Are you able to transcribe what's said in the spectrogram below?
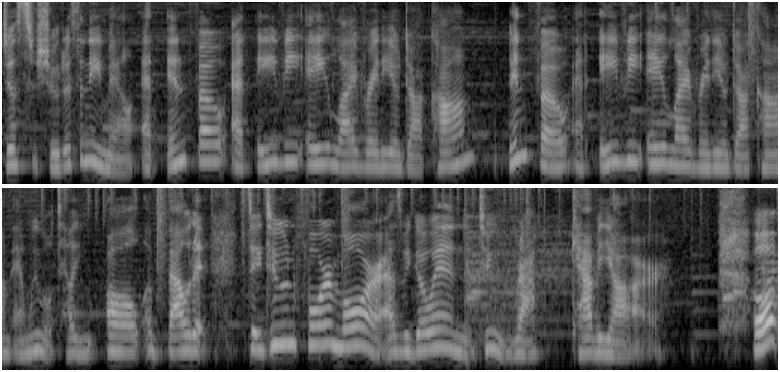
just shoot us an email at info at avaliveradio.com info at avaliveradio.com and we will tell you all about it. Stay tuned for more as we go in to Rap Caviar. Oh,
